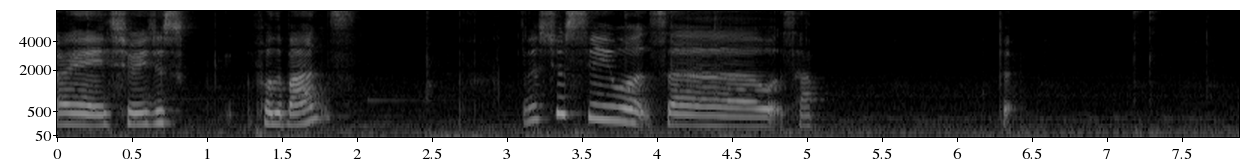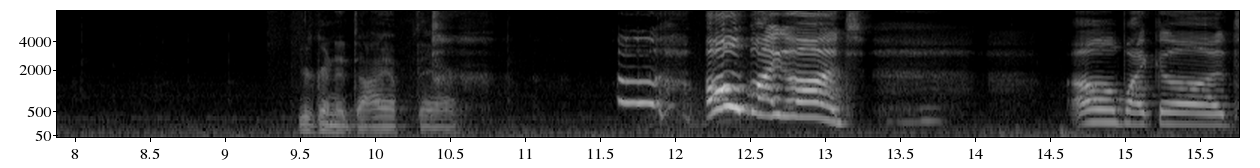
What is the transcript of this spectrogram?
Okay, should we just for the bands? Let's just see what's uh what's happening. You're gonna die up there. oh my god! Oh my god.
